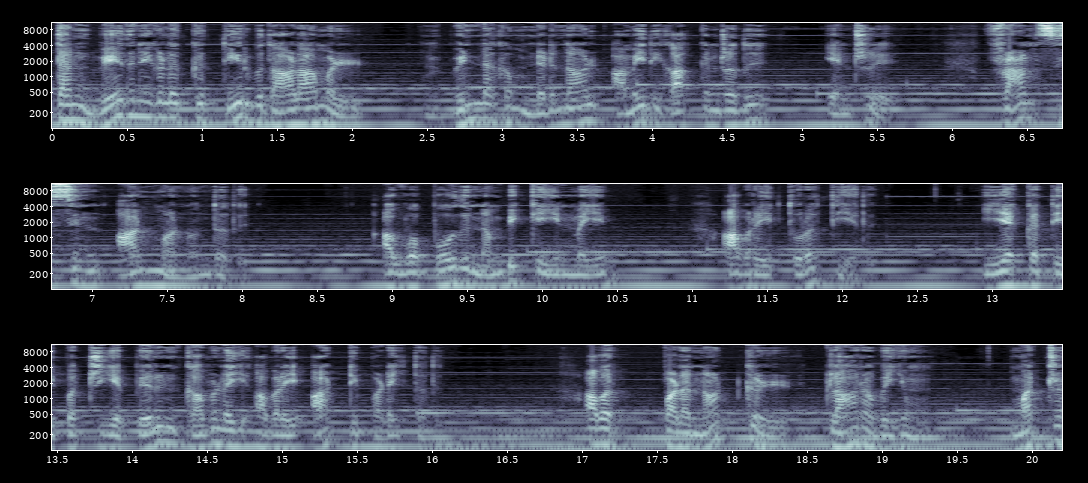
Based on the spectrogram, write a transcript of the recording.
தன் வேதனைகளுக்கு தீர்வு தாழாமல் விண்ணகம் நெடுநாள் அமைதி காக்கின்றது என்று பிரான்சிஸின் ஆன்மா நொந்தது. அவ்வப்போது நம்பிக்கையின்மையும் அவரை துரத்தியது. இயக்கத்தை பற்றிய பெருங்கவலை அவரை ஆட்டி படைத்தது. அவர் பல நாட்கள் கிளாராவையும் மற்ற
